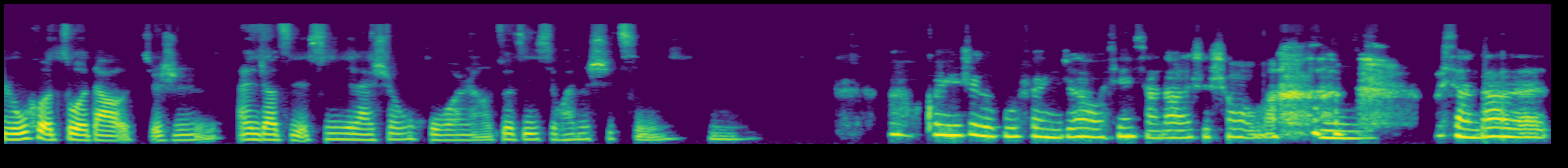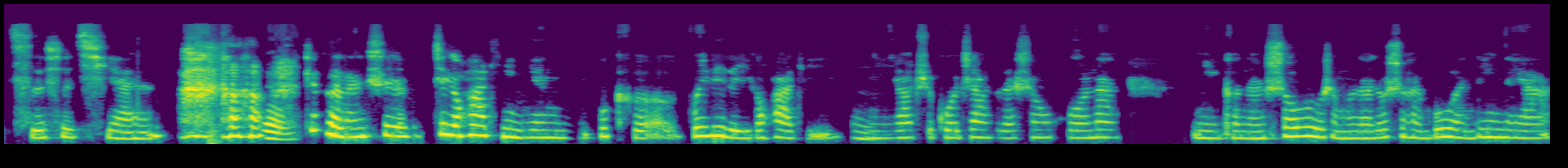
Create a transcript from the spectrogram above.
如何做到，就是按照自己的心意来生活，然后做自己喜欢的事情？嗯，啊，关于这个部分，你知道我先想到的是什么吗？嗯，我想到的词是钱。对，这可能是这个话题里面不可规避的一个话题。你要去过这样子的生活，那你可能收入什么的都是很不稳定的呀。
